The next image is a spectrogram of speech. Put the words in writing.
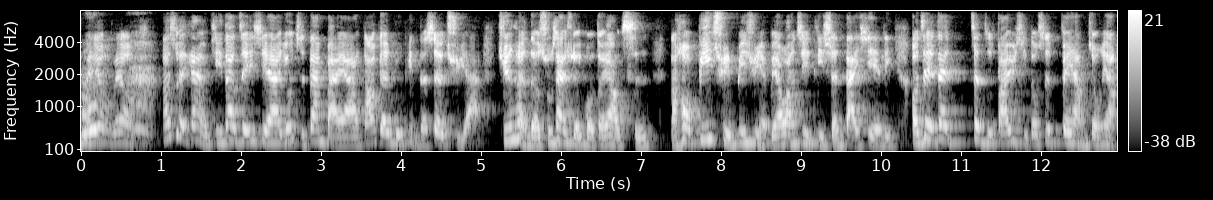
没有没有。啊，所以刚才有提到这一些。些啊，优质蛋白啊，然后跟乳品的摄取啊，均衡的蔬菜水果都要吃，然后 B 群 B 群也不要忘记提升代谢力哦，这些在正值发育期都是非常重要。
